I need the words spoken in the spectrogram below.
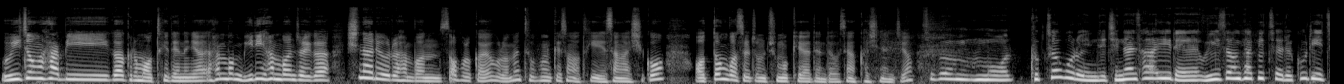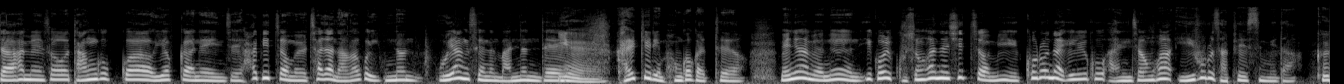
의정 합의가 그러면 어떻게 되느냐 한번 미리 한번 저희가 시나리오를 한번 써볼까요? 그러면 두 분께서는 어떻게 예상하시고 어떤 것을 좀 주목해야 된다고 생각하시는지요? 지금 뭐 극적으로 이제 지난 4일에 의정 협의체를 꾸리자 하면서 당국과 의협 간에 이제 합의점을 찾아 나가고 있는 모양새는 맞는데 예. 갈 길이 먼 것 같아요. 왜냐하면은 이걸 구성하는 시점이 코로나19 안정화 이후로 잡혀 있습니다. 그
